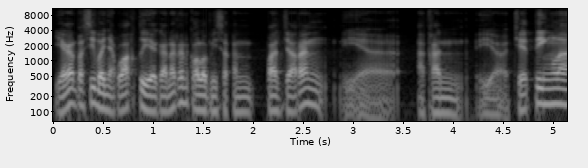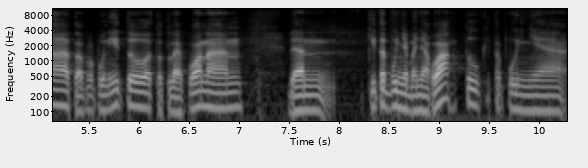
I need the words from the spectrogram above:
Ya kan pasti banyak waktu ya karena kan kalau misalkan pacaran ya akan ya chatting lah atau apa pun itu atau teleponan dan kita punya banyak waktu, kita punya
